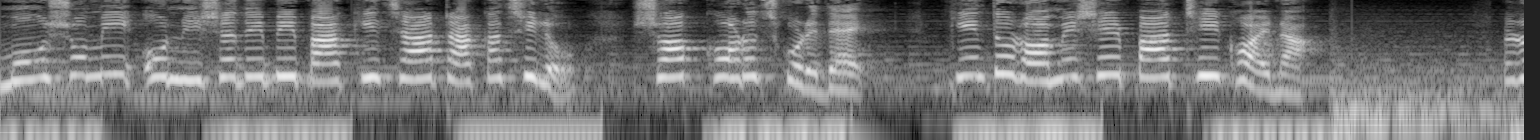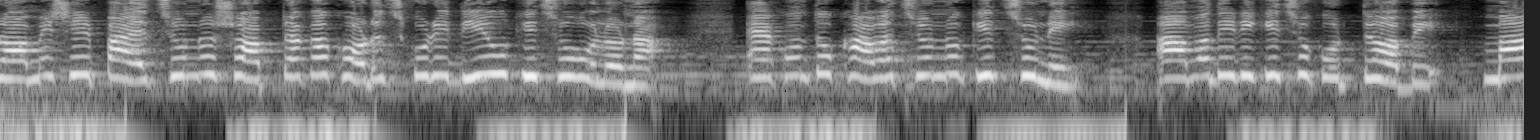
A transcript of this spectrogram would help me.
মৌসুমী ও নিশা দেবী বাকি যা টাকা ছিল সব খরচ করে দেয়। কিন্তু রমেশের পা ঠিক হয় না। রমেশের পায়ের জন্য সব টাকা খরচ করে দিয়েও কিছু হলো না। এখন তো খাওয়ার জন্য কিচ্ছু নেই। আমাদেরই কিছু করতে হবে। মা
